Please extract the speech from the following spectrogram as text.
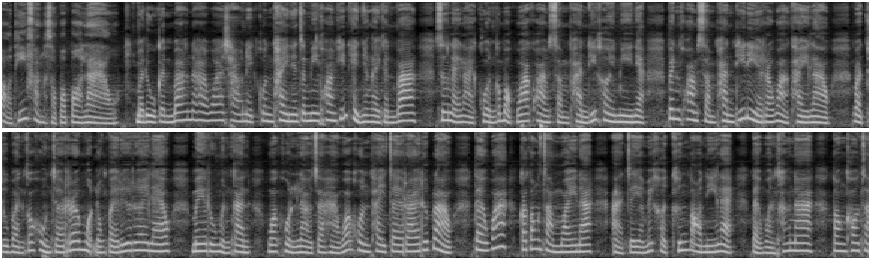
ต่อที่ฝั่งสปปลาว มาดูกันบ้างนะคะว่าชาวเน็ตคนไทยเนี่ยจะมีความคิดเห็นยังไงกันบ้าง ซึ่งหลาย ๆ คนก็บอกว่าความสัมพันธ์ที่เคยมีเนี่ยเป็นความสัมพันธ์ที่ดีระหว่างไทยลาว ปัจจุบันก็คงจะเริ่มหมดลงไปเรื่อยๆ แล้ว ไม่รู้เหมือนกันว่าคนลาวจะหาว่าคนไทยใจร้ายหรือเปล่า แต่ว่าก็ต้องจำไว้นะ อาจจะยังไม่เกิดขึ้นตอนนี้แหละ แต่วันข้างหน้าต้องเข้าใจ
